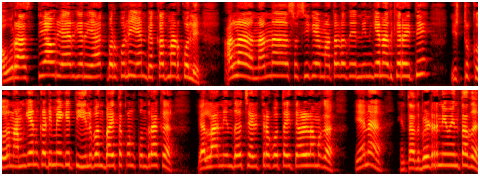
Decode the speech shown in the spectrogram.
ಅವ್ರ ಆಸ್ತಿ ಅವ್ರ ಯಾರ್ಯಾರು ಯಾಕೆ ಬರ್ಕೊಳ್ಳಿ ಏನ್ ಬೇಕಾದ್ ಮಾಡ್ಕೊಳ್ಳಿ ಅಲ್ಲ, ನನ್ನ ಸಸಿಗೆ ಮಾತಾಡೋದೇ ನಿನ್ಗೇನ್ ಅಧಿಕಾರ ಐತಿ? ಇಷ್ಟಕ್ಕೂ ನಮ್ಗೇನ್ ಕಡಿಮೆ ಆಗೈತಿ? ಇಲ್ಲಿ ಬಂದ್ ಬಾಯ್ ತಕೊಂಡ್ ಕುಂದ್ರಾಕ? ಎಲ್ಲ ನಿಂದ ಚರಿತ್ರೆ ಗೊತ್ತೈತೆ ನಮಗ. ಏನ? ಇಂಥದ್ ಬಿಡ್ರಿ ನೀವು ಇಂಥದ್.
